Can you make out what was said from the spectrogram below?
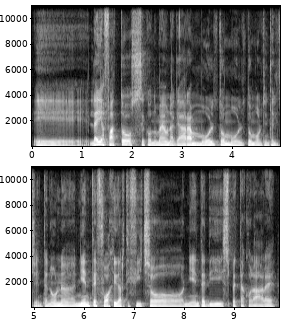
E lei ha fatto secondo me una gara molto molto molto intelligente, non, niente fuochi d'artificio, niente di spettacolare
